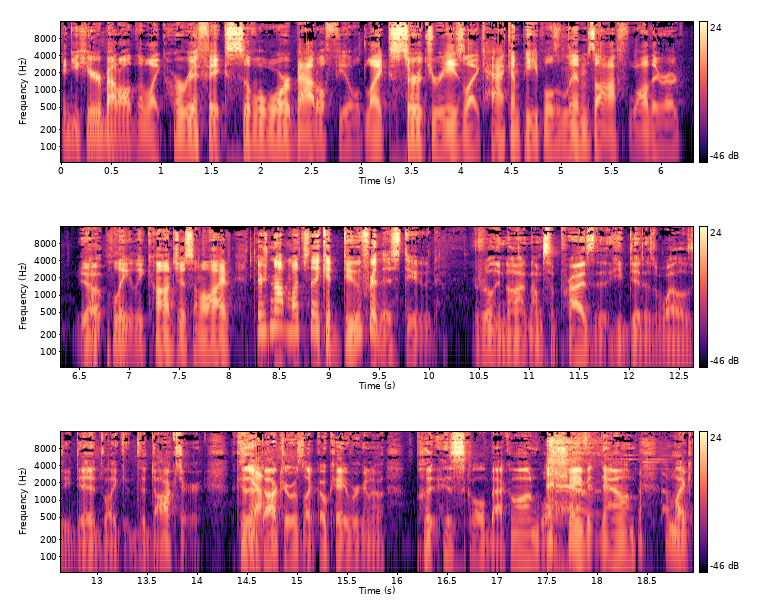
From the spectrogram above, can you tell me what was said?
And you hear about all the like horrific Civil War battlefield like surgeries, like hacking people's limbs off while they're Yep. completely conscious and alive. There's not much they could do for this dude. There's really not, and I'm surprised that he did as well as he did. Like the doctor, because Yeah. the doctor was like, "Okay, we're gonna put his skull back on. We'll shave it down." I'm like,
